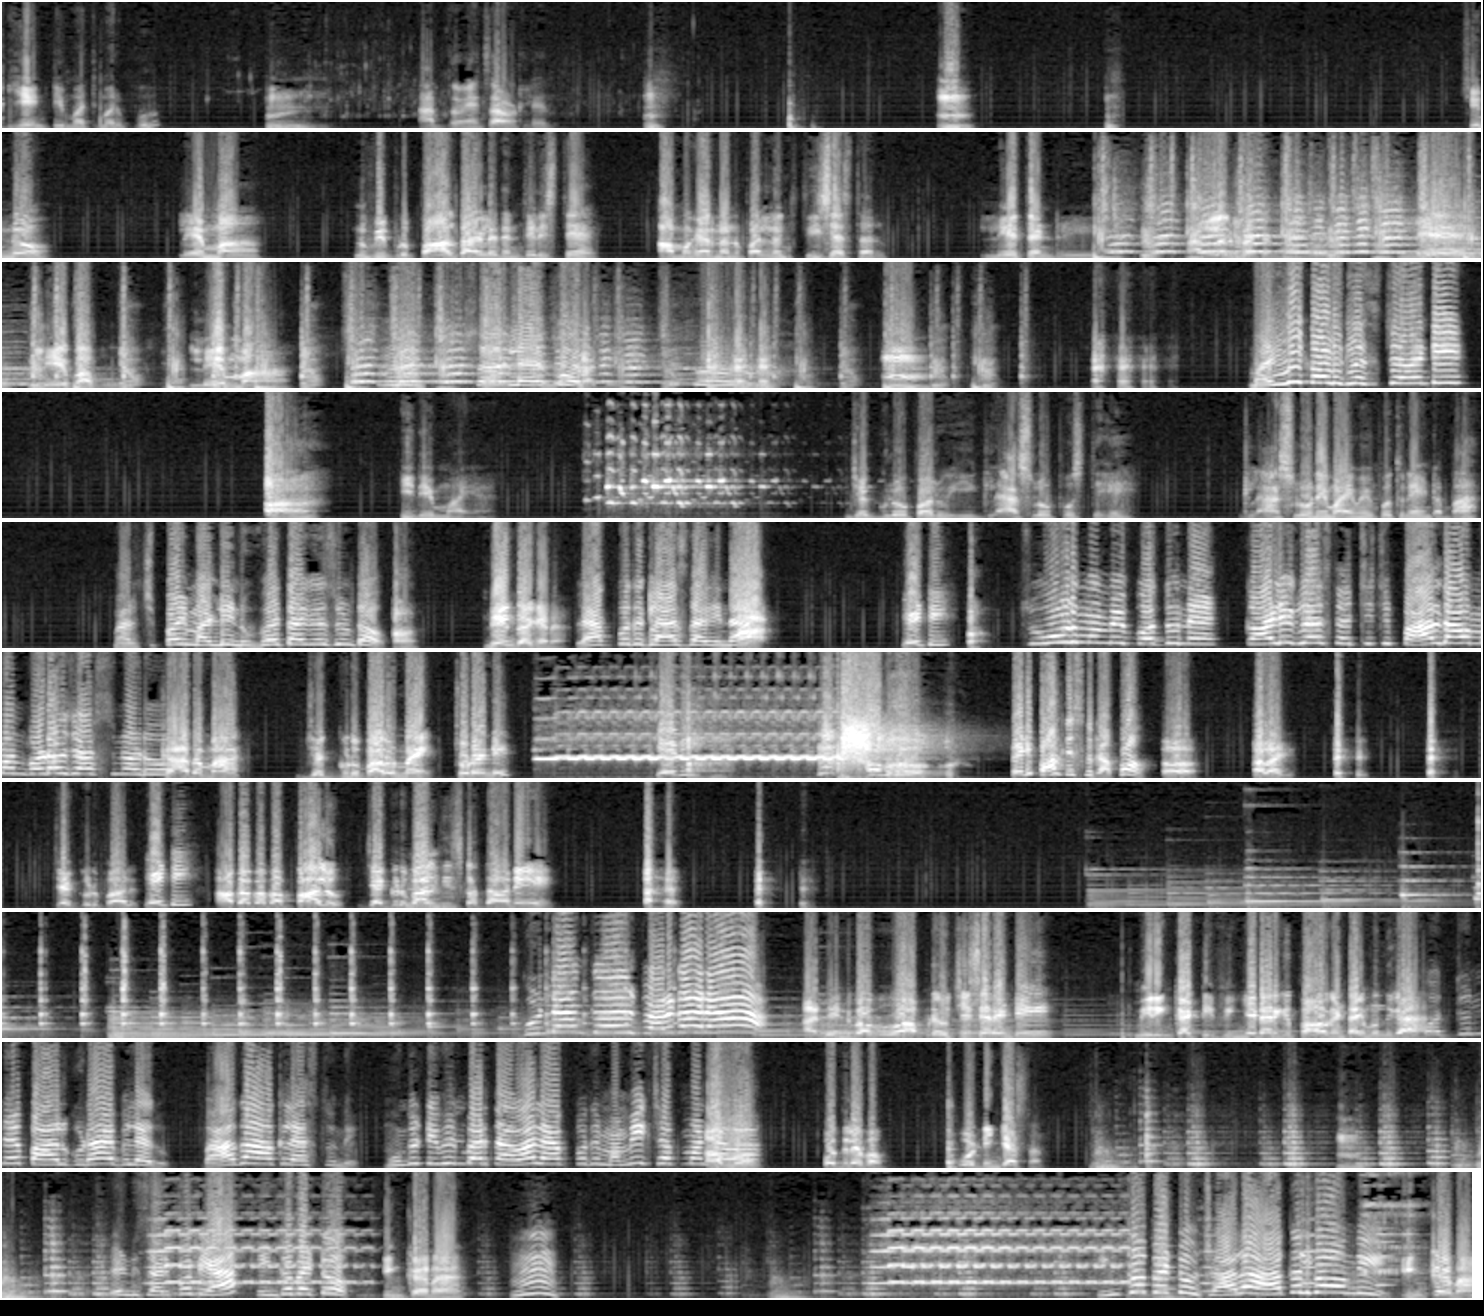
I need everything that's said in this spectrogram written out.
ఏంటి మతి మరుపు? అర్థమే చావట్లేదు. చిన్ను లేమ్మా నువ్వు ఇప్పుడు పాలు తాగలేదని తెలిస్తే అమ్మగారు నన్ను పని నుంచి తీసేస్తారు. లే తండ్రి. అల్లరి పెట్టకు బాబు. లే లే బాబు. లేమ్మా. సర్లే ఉమ్. మళ్ళీ ఖాళీ గ్లాస్ ఇచ్చావేంటి? ఆ, ఇదేం మాయ. జగ్గులో పాలు ఈ గ్లాసులో పోస్తే గ్లాసులోనే మాయమైపోతున్నాయంటబ్బా. మర్చిపోయి మళ్ళీ నువ్వే తాగేసుంటావు ఆ, నేను తాగానా? లేకపోతే గ్లాస్ తాగిందా? ఏంటి? చూడు మమ్మీ పొద్దున్నే ఖాళీ గ్లాస్ తెచ్చిచ్చి పాలు తాగమని గొడవ చేస్తున్నాడు. కాదమ్మా జగ్గుడు పాలున్నాయి. చూడండి. ఏవి! వెళ్ళి పాలు తీసుకురా పో. అలాగే. జగ్గుడు పాలు. ఏంటి? అబ్బాబా పాలు. జగ్గుడు పాలు. తీసుకొద్దామని. అదేంటి బాబు? అప్పుడే వచ్చేసారేంటి? మీరు ఇంకా టిఫిన్ చేయడానికి పావుగంట టైం ఉందిగా. పొద్దున్నే పాలు కూడా ఇవ్వలేదు. బాగా ఆకలేస్తుంది. ముందు టిఫిన్ పెడతావా లేకపోతే మమ్మీకి చెప్పమంటావా? వద్దులే బాబు. వడ్డించేస్తాను. రెండు సరిపోతాయా? ఇంకా పెట్టు. ఇంకానా. ఇంకా పెట్టు. చాలా ఆకలిగా ఉంది. ఇంకానా.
